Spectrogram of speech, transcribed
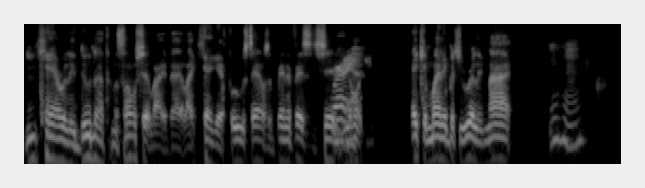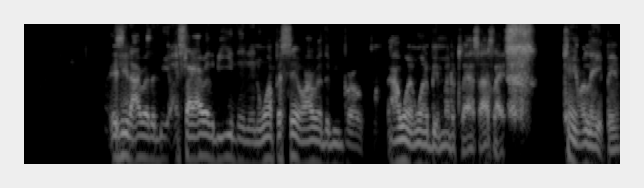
you can't really do nothing or some shit like that. Like, you can't get food stamps or benefits and shit. Right. You know, making money, but you're really not. hmm It's either I rather be. It's like I rather be even in one percent or I rather be broke. I wouldn't want to be middle class. So I was like, can't relate, baby.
